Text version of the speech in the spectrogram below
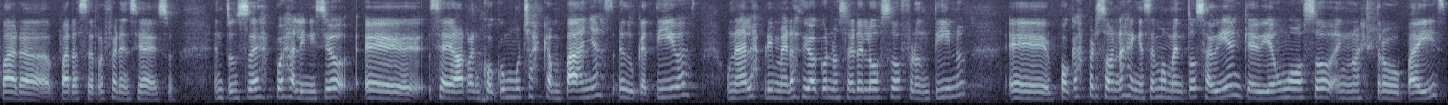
para, para, hacer referencia a eso. Entonces, pues al inicio eh, se arrancó con muchas campañas educativas. Una de las primeras dio a conocer el oso frontino. Eh, pocas personas en ese momento sabían que había un oso en nuestro país.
